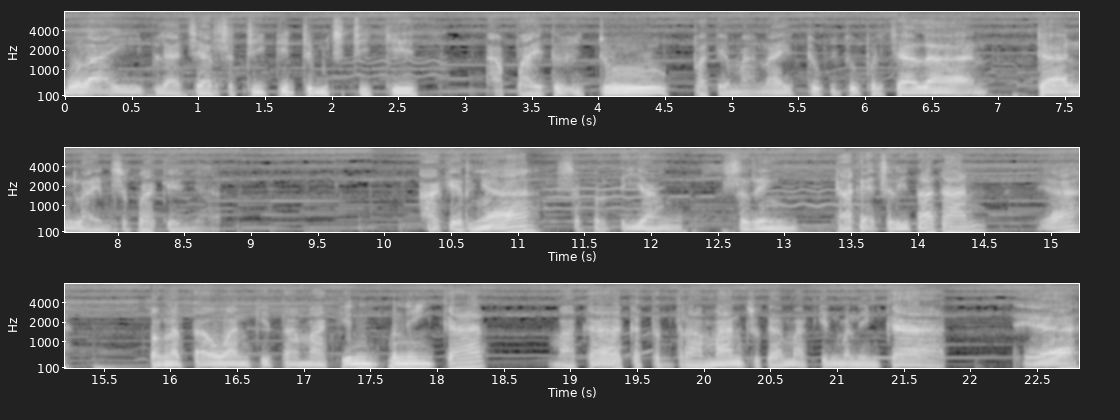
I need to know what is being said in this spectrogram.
mulai belajar sedikit demi sedikit apa itu hidup, bagaimana hidup itu berjalan, dan lain sebagainya. Akhirnya, seperti yang sering kakek ceritakan, ya pengetahuan kita makin meningkat maka ketentraman juga makin meningkat ya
